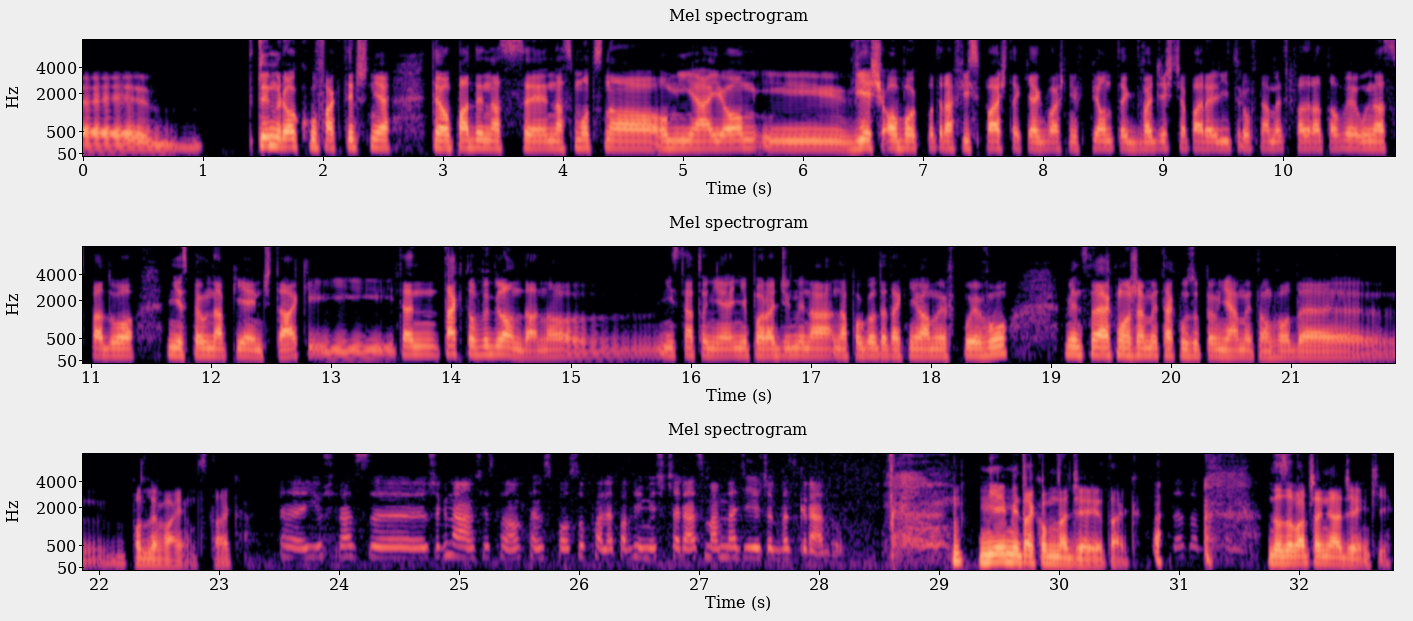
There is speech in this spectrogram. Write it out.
tym roku faktycznie te opady nas, nas mocno omijają i wieś obok potrafi spaść, tak jak właśnie w piątek 20 parę litrów na metr kwadratowy, u nas spadło niespełna 5, tak? I ten, tak to wygląda. No, nic na to nie, nie poradzimy, na, na pogodę tak nie mamy wpływu, więc no jak możemy, tak uzupełniamy tą wodę podlewając, tak? Już raz y, żegnałam się z Tobą w ten sposób, ale powiem jeszcze raz, mam nadzieję, że bez gradu. Miejmy taką nadzieję, tak. Do zobaczenia. Do zobaczenia, dzięki.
